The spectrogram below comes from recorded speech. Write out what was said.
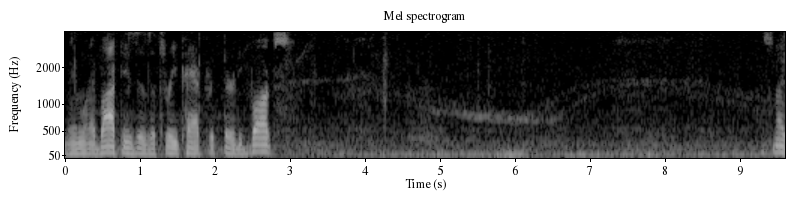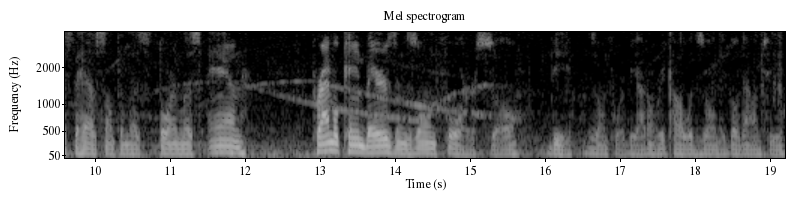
mean, when I bought these, it was a three pack for 30 bucks. It's nice to have something that's thornless and primocane bears in zone 4, so B, zone 4B. I don't recall what zone they go down to.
